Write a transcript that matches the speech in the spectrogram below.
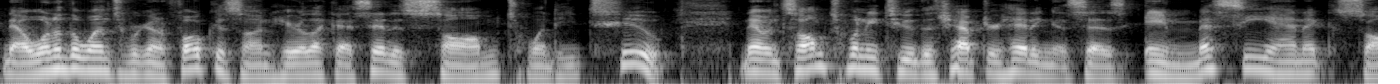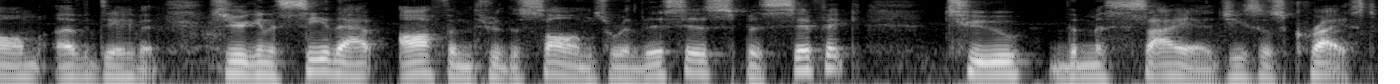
Now, one of the ones we're going to focus on here, like I said, is Psalm 22. Now, in Psalm 22, the chapter heading, it says, A Messianic Psalm of David. So you're going to see that often through the Psalms where this is specific to the Messiah, Jesus Christ.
